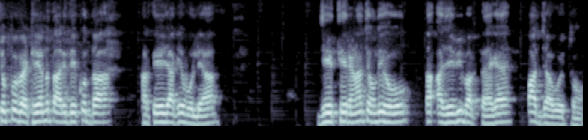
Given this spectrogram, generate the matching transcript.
ਚੁੱਪ ਬੈਠੇ ਹਨ ਤਾਰੀ ਦੇ ਕੁੱਦਾ ਹਰਤੇਜ ਆ ਕੇ ਬੋਲਿਆ ਜੇ ਇੱਥੇ ਰਹਿਣਾ ਚਾਹੁੰਦੇ ਹੋ ਤਾਂ ਅਜੇ ਵੀ ਵਕਤ ਹੈਗਾ ਭੱਜ ਜਾਓ ਇੱਥੋਂ।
